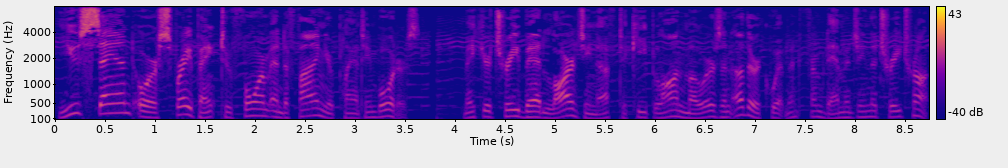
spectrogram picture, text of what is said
Use sand or spray paint to form and define your planting borders. Make your tree bed large enough to keep lawnmowers and other equipment from damaging the tree trunk.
